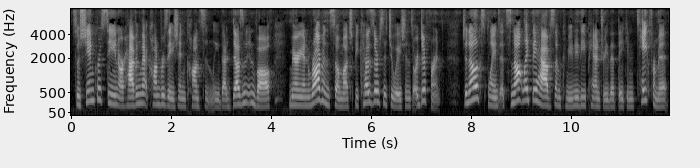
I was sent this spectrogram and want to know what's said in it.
So she and Christine are having that conversation constantly that doesn't involve Mary and Robin so much because their situations are different. Janelle explains it's not like they have some community pantry that they can take from it,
